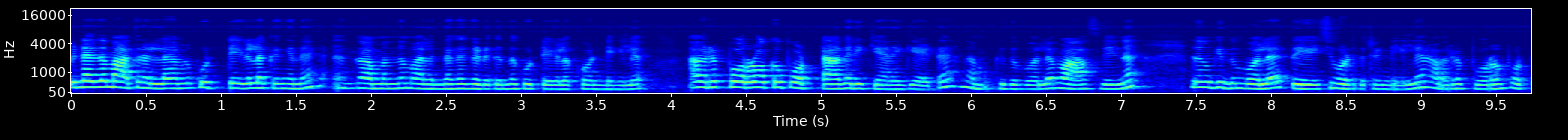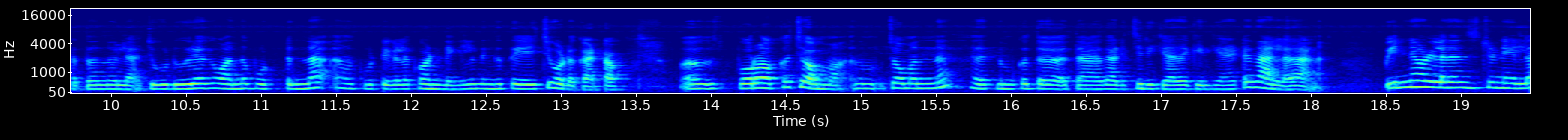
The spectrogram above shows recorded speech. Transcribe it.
പിന്നെ അത് മാത്രമല്ല നമ്മൾ കുട്ടികളൊക്കെ ഇങ്ങനെ കമന്ന് മലന്നൊക്കെ കിടക്കുന്ന കുട്ടികളൊക്കെ ഉണ്ടെങ്കിൽ അവരെ പുറമൊക്കെ പൊട്ടാതിരിക്കാനൊക്കെ ആയിട്ട് നമുക്കിതുപോലെ വാസലിന് നമുക്കിതുപോലെ തേച്ച് കൊടുത്തിട്ടുണ്ടെങ്കിൽ അവരുടെ പുറം പൊട്ടത്തൊന്നുമില്ല. ചൂടൂരൊക്കെ വന്ന് പൊട്ടുന്ന ആ, കുട്ടികളൊക്കെ ഉണ്ടെങ്കിൽ നിങ്ങൾക്ക് തേച്ച് കൊടുക്കാം കേട്ടോ. പുറമൊക്കെ ചുമ ചുമന്ന് നമുക്ക് തടിച്ചിരിക്കാതൊക്കെ ഇരിക്കാനായിട്ട് നല്ലതാണ്. പിന്നെ ഉള്ളതെന്ന് വെച്ചിട്ടുണ്ടെങ്കിൽ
